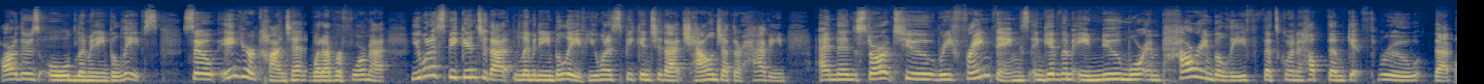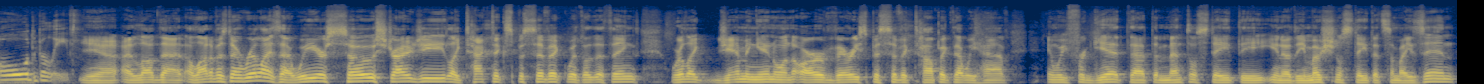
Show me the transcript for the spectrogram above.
are those old limiting beliefs. So, in your content, whatever format, you want to speak into that limiting belief. You want to speak into that challenge that they're having and then start to reframe things and give them a new, more empowering belief that's going to help them get through that old belief. Yeah, I love that. A lot of us don't realize that. We are so strategy, like tactic specific with other things. We're like jamming in on our very specific topic that we have and we forget that the mental state the you know the emotional state that somebody's in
